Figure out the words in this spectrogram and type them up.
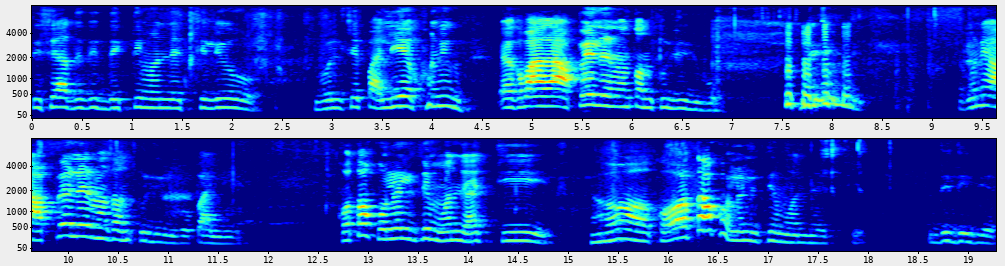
তিসা দিদির দেখতে মন যাচ্ছিল। বলছে, পালিয়ে এখনই একবার আপেলের মতন তুলি দিব এখনই আপেলের মতন তুলি দিব পালিয়ে। কত কোলে নিতে মন যাচ্ছি। হ্যাঁ কত কোলে নিতে মন যাচ্ছে দিদিদের।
